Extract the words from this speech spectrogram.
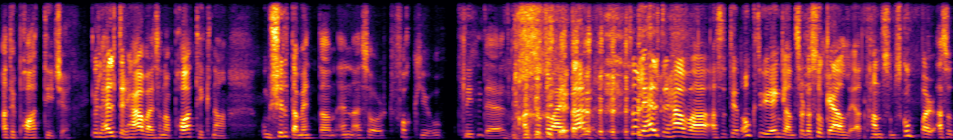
att det partigen. Jag vill hellre ha en sån här partikna om skylta mentan än en sort fuck you lite alltså då är det. Så vill jag hellre ha alltså till att onkel i England så det så galet att han som skumpar alltså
